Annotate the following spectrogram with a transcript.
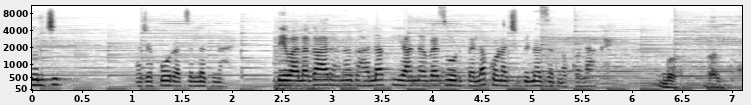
गुरुजी माझ्या पोराचं लग्न आहे. देवाला गारानं घाला की या नव्या जोडप्याला कोणाची बी नजर नको लागाय बरं घालतो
